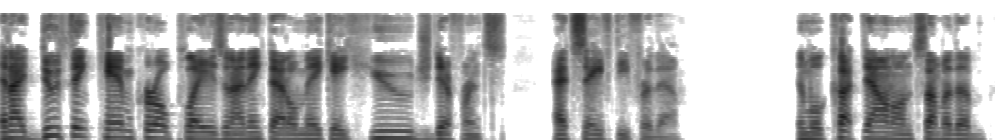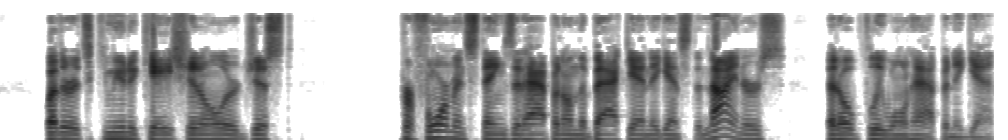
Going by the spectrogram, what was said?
And I do think Cam Curl plays, and I think that'll make a huge difference at safety for them. And we'll cut down on some of the, whether it's communicational or just performance things that happen on the back end against the Niners that hopefully won't happen again.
